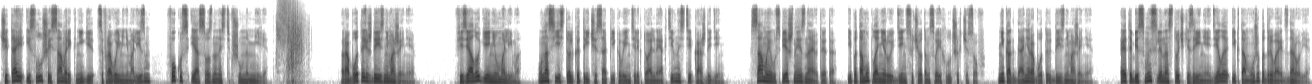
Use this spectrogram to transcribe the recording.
Читай и слушай саммари книги «Цифровой минимализм. Фокус и осознанность в шумном мире». Работаешь до изнеможения. Физиология неумолима. У нас есть только три часа пиковой интеллектуальной активности каждый день. Самые успешные знают это, и потому планируют день с учетом своих лучших часов, никогда не работают до изнеможения. Это бессмысленно с точки зрения дела и к тому же подрывает здоровье.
